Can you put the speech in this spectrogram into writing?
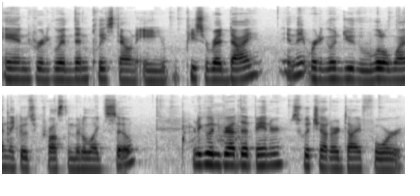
and we're going to go ahead and then place down a piece of red dye in it. We're going to go and do the little line that goes across the middle like so. We're going to go ahead and grab that banner, switch out our dye for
